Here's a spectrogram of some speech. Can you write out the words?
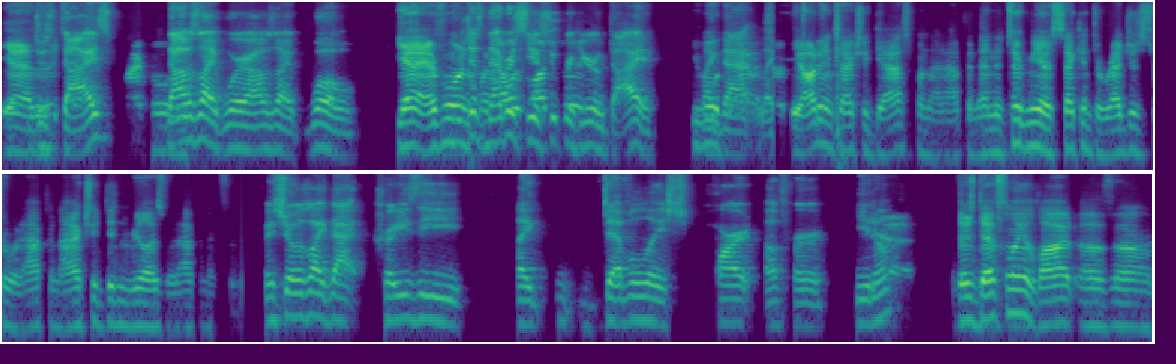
Yeah, just dies that was like where I was like whoa yeah. Everyone you just never see a watching it, superhero die like that, gasped. like- the audience actually gasped when that happened, and it took me a second to register what happened. I actually didn't realize what happened. It shows like that crazy like devilish part of her you know Yeah. There's definitely a lot of um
